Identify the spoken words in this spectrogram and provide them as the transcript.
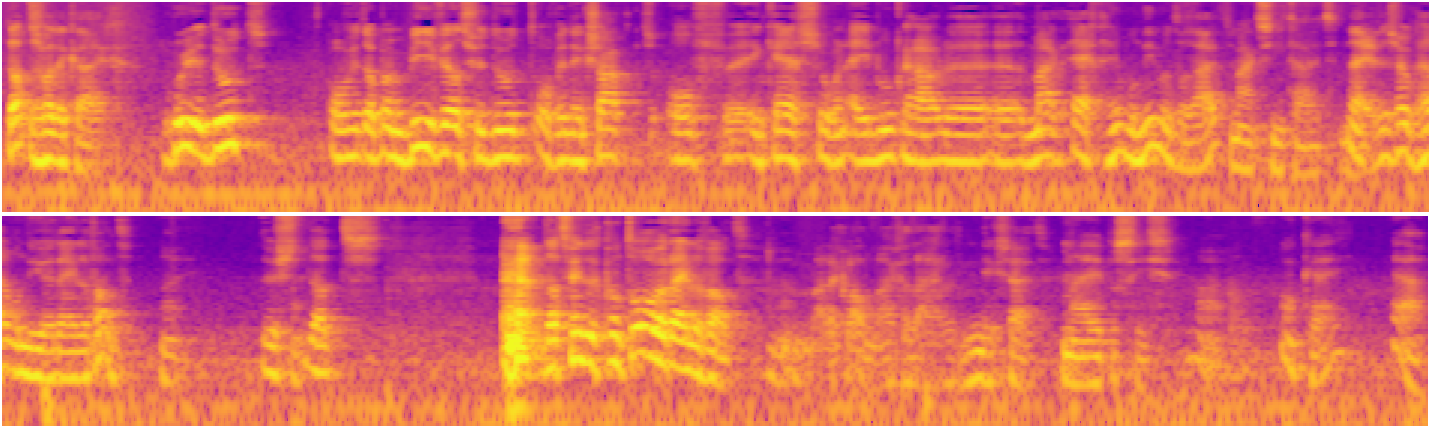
Dat is wat ik krijg. Hoe je het doet, of je het op een bierveeltje doet, of in exact, of in cash, of een e-boekhouden. eh, het maakt echt helemaal niemand wat uit. Het maakt ze niet uit. Nee, dat is ook helemaal niet relevant. Nee. Dus Nee. dat, dat vindt het kantoor relevant. Maar de klant maakt het eigenlijk niks uit. Nee, precies. Nou, Oké, ja.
